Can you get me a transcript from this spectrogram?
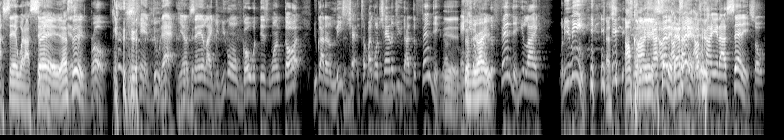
I said what I said. Say, that's it's it. like, bro. You can't do that. You know what I'm saying? Like, if you're gonna go with this one thought, you gotta at least cha- somebody gonna challenge you. You gotta defend it. Yeah. and he That's don't right. want to defend it. He like, what do you mean? I'm what Kanye. I said it. I'm That's Kanye, it. I'm Kanye and I said it. So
